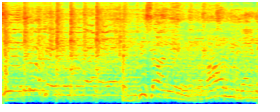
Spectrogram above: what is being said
Şimdi dur bakayım. Bir saniye. Ağır bir kaydı.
